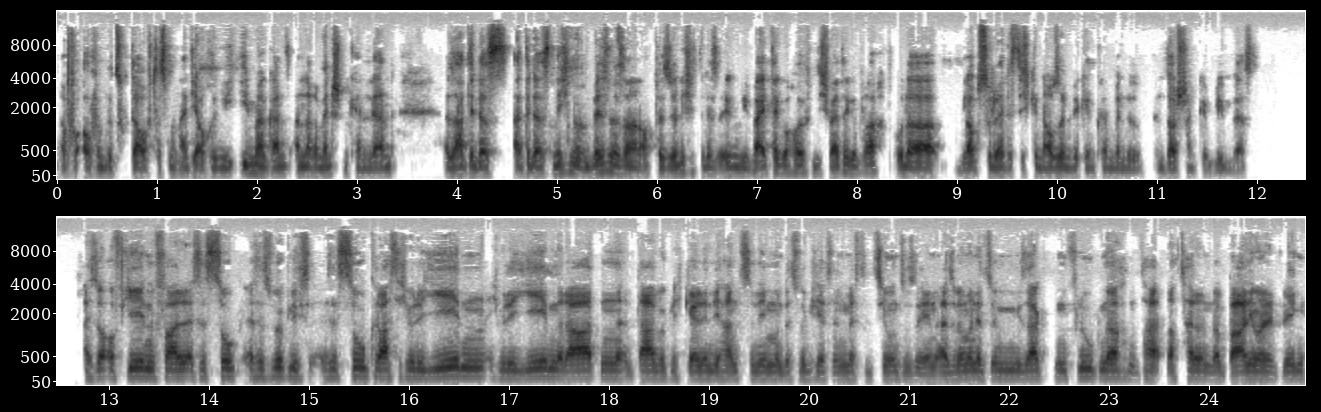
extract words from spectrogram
auf, auf in Bezug darauf, dass man halt ja auch irgendwie immer ganz andere Menschen kennenlernt. Also hat dir das, hat dir das nicht nur im Business, sondern auch persönlich, hat dir das irgendwie weitergeholfen, dich weitergebracht? Oder glaubst du, du hättest dich genauso entwickeln können, wenn du in Deutschland geblieben wärst? Also auf jeden Fall, es ist so, es ist wirklich, es ist so krass. Ich würde jeden, ich würde jedem raten, da wirklich Geld in die Hand zu nehmen und das wirklich als Investition zu sehen. Also wenn man jetzt irgendwie sagt, ein Flug nach, nach Thailand oder Bali meinetwegen,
